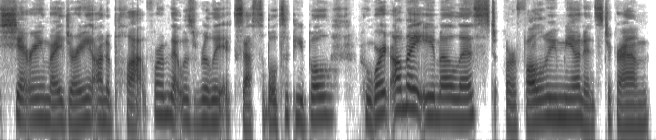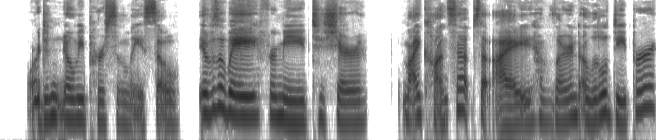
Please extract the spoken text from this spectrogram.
sharing my journey on a platform that was really accessible to people who weren't on my email list or following me on Instagram or didn't know me personally. So it was a way for me to share my concepts that I have learned a little deeper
